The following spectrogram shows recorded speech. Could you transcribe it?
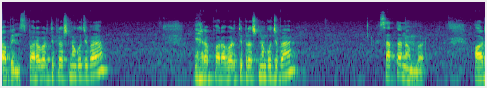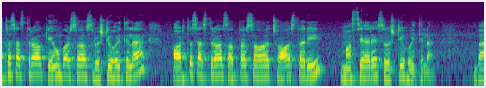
रबिन्स परवर्त प्रश्न को जवा यार परवर्त प्रश्न को जवा सत नंबर अर्थशास्त्र के सृष्टि होता अर्थशास्त्र सतरश छतरी मसीह सृष्टि होता बा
